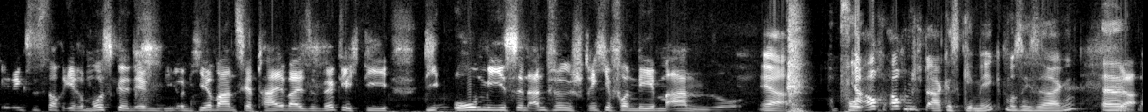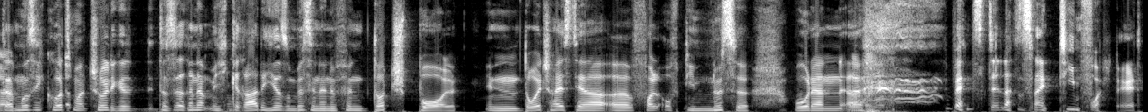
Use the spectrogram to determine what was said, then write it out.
wenigstens noch ihre Muskeln irgendwie und hier waren es ja teilweise wirklich die, die Omis in Anführungsstriche von nebenan. So. Ja. Obwohl, ja, auch, auch ein starkes Gimmick, muss ich sagen. Äh, ja. Da muss ich kurz mal, entschuldige, das erinnert mich gerade hier so ein bisschen an den Film Dodgeball. In Deutsch heißt der äh, voll auf die Nüsse, wo dann ja. äh, Ben Stiller sein Team vorstellt.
